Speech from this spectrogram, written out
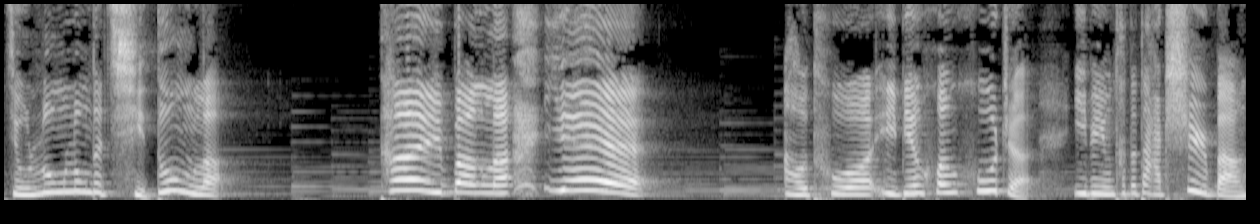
就隆隆的启动了。太棒了，耶！奥托一边欢呼着，一边用他的大翅膀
